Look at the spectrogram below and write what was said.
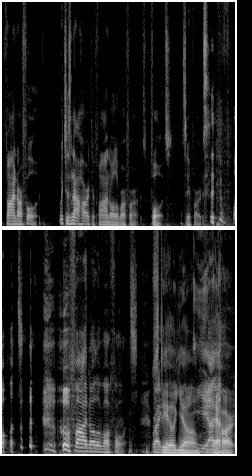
find our fault which is not hard to find all of our faults faults i say faults faults we'll find all of our faults right Still young. Yeah, At heart.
